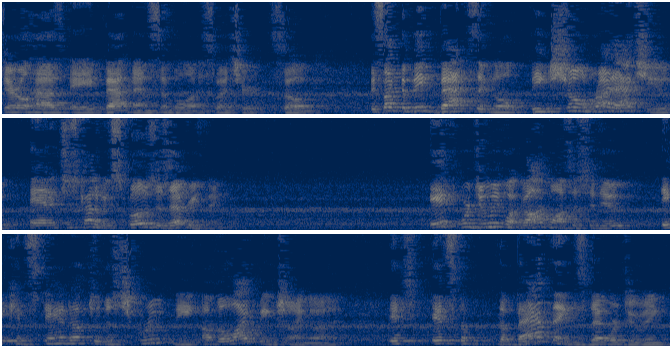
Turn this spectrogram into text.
Daryl has a Batman symbol on his sweatshirt. So it's like the big bat signal being shown right at you, and it just kind of exposes everything. If we're doing what God wants us to do, it can stand up to the scrutiny of the light being shined on it. It's, it's the, the bad things that we're doing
